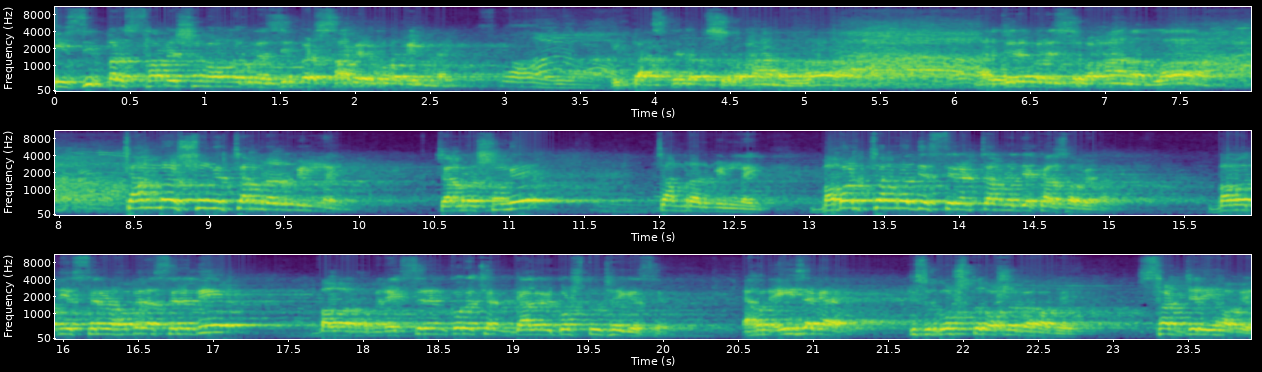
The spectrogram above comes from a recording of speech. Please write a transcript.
এই জিব্বার সাপের সঙ্গে অন্য কোনো জিব্বার সাপের কোনো মিল নাই। একটু আসতে পারে সুবহান আল্লাহ আর জোরে বলে সুবহান আল্লাহ চামড়ার সঙ্গে চামড়ার মিল নাই। চামড়ার সঙ্গে চামড়ার মিল নাই। বাবার চামড়া দিয়ে ছেলের চামড়া দিয়ে কাজ হবে না। বাবা দিয়ে ছেলের হবে না ছেলে দিয়ে বাবার হবে না অ্যাক্সিডেন্ট করেছেন, গালের গোস্ত উঠে গেছে। এখন এই জায়গায় কিছু গোস্ত বসাতে হবে সার্জারি হবে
